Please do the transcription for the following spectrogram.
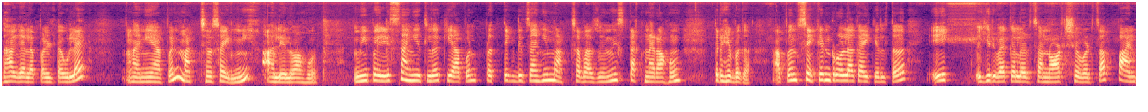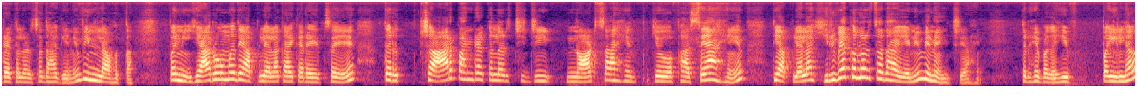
धाग्याला पलटवलं आहे आणि आपण मागच्या साईडनी आलेलो आहोत. मी पहिलेच सांगितलं की आपण प्रत्येक डिझाईन ही मागच्या बाजूनेच टाकणार आहोत. तर हे बघा आपण सेकंड रोला काय केलं तर एक हिरव्या कलरचा नॉट शेवटचा पांढऱ्या कलरच्या धाग्याने विणला होता. पण ह्या रोमध्ये आपल्याला काय करायचं आहे तर चार पांढऱ्या कलरची जी नॉट्स आहेत किंवा फासे आहेत ती आपल्याला हिरव्या कलरच्या धाग्याने विणायची आहे. तर हे बघा ही पहिला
